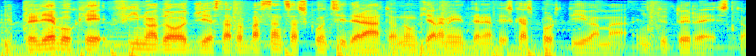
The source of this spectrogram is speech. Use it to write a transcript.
il prelievo che fino ad oggi è stato abbastanza sconsiderato, non chiaramente nella pesca sportiva, ma in tutto il resto.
